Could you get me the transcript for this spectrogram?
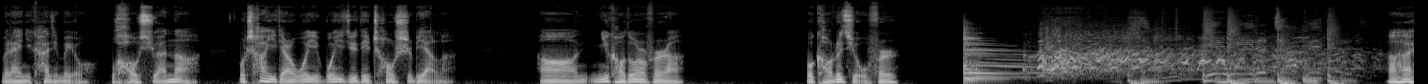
未来，你看见没有？我好悬呐！我差一点，我也我也就得抄十遍了。”啊，你考多少分啊？我考了九分。哎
